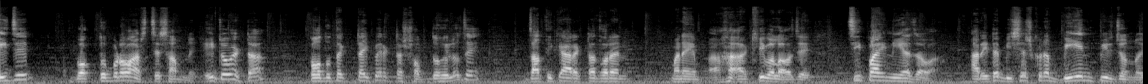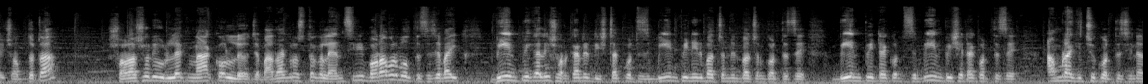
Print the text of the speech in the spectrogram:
এই যে বক্তব্যটাও আসছে সামনে এটাও একটা পদত্যাগ টাইপের একটা শব্দ হইল যে জাতিকে আরেকটা ধরেন মানে কি বলা হয় যে চিপাই নিয়ে যাওয়া। আর এটা বিশেষ করে বিএনপির জন্য এই শব্দটা সরাসরি উল্লেখ না করলেও যে বাধাগ্রস্ত করলে এনসিপি, বরাবর বলতেছে যে, ভাই, বিএনপি খালি সরকারের ডিস্টার্ব করতেছে, বিএনপি নির্বাচন নির্বাচন করতেছে, বিএনপি এটা করতেছে, বিএনপি সেটা করতেছে, আমরা কিছু করতেছি না,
